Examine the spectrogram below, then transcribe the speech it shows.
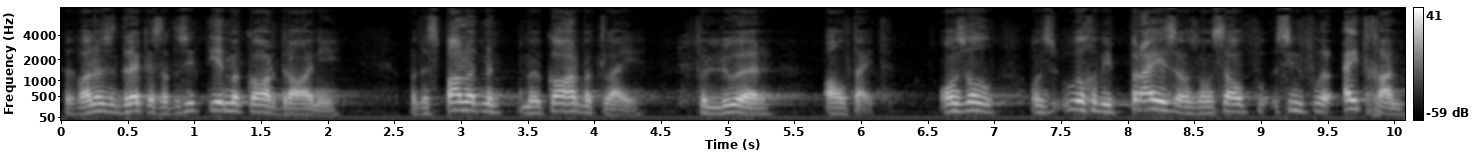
Dat wanneer ons druk is, dat ons nie teen mekaar draai nie, want 'n span wat met mekaar beklei, verloor altyd. Ons wil ons oog op die pryse, ons wil self sien vooruitgaan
